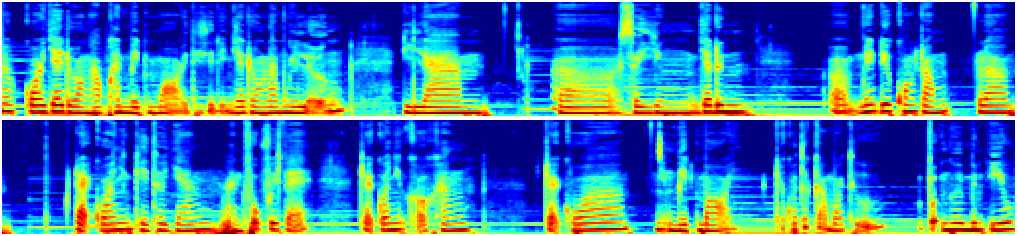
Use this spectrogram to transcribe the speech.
uh, qua giai đoạn học hành mệt mỏi thì sẽ đến giai đoạn làm người lớn đi làm uh, xây dựng gia đình uh, nên điều quan trọng là trải qua những cái thời gian hạnh phúc vui vẻ trải qua những khó khăn trải qua những mệt mỏi trải qua tất cả mọi thứ với người mình yêu.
